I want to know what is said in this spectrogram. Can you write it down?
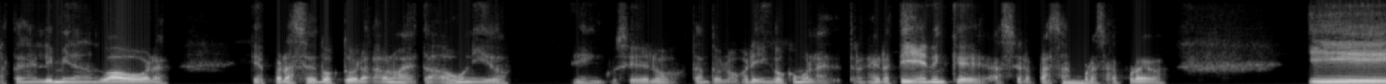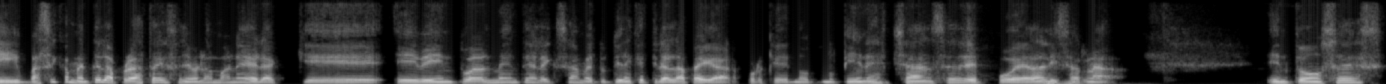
están eliminando ahora, que es para hacer doctorado en los Estados Unidos. E inclusive los, tanto los gringos como las extranjeras tienen que hacer pasar por esa prueba. Y básicamente la prueba está diseñada de una manera que eventualmente el examen tú tienes que tirarla a pegar porque no, no tienes chance de poder analizar nada. Entonces,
